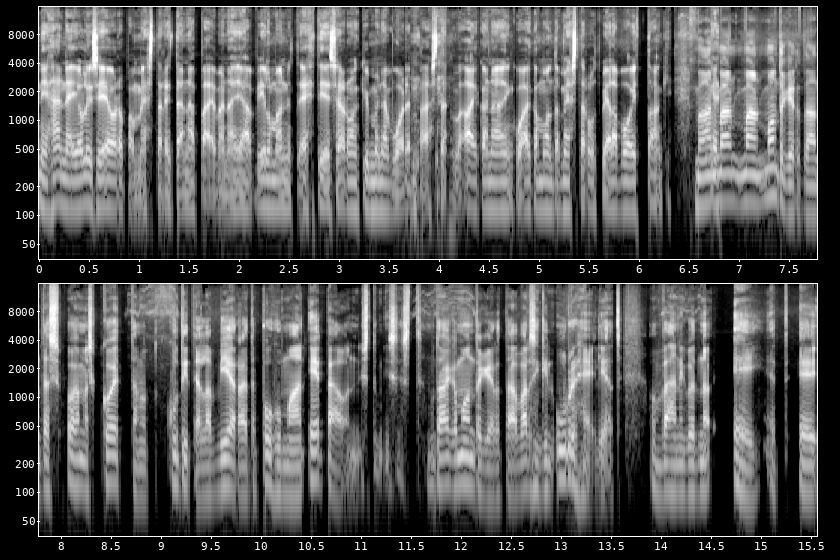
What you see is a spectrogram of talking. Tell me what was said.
niin hän ei olisi Euroopan mestari tänä päivänä. Ja Vilma nyt ehtii seuraavan kymmenen vuoden päästä aikana niin kuin aika monta mestaruut vielä voittaankin. Mä oon, Et, mä, oon, mä oon monta kertaa tässä ohjelmassa koettanut kutitella vieraita puhumaan epäonnistumisesta, mutta aika monta kertaa varsinkin urheilijat on vähän niin kuin, että no ei, että ei,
